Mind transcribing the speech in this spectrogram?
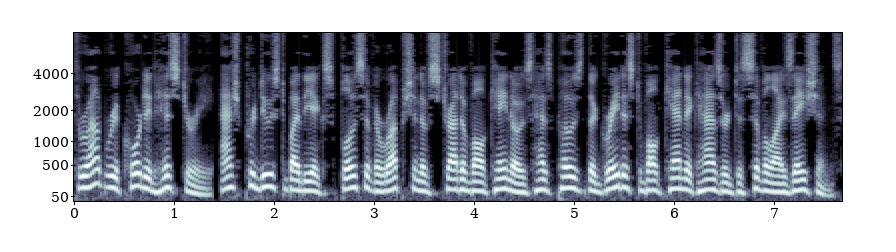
Throughout recorded history, ash produced by the explosive eruption of stratovolcanoes has posed the greatest volcanic hazard to civilizations.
